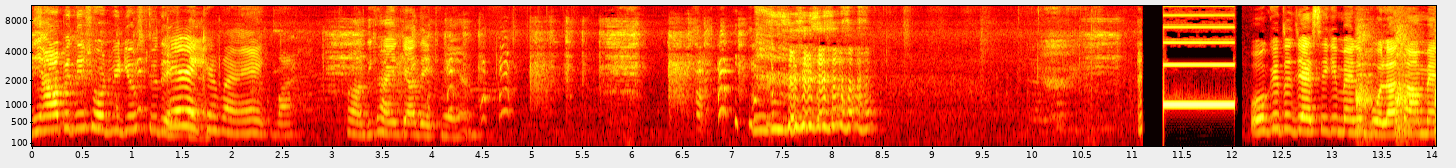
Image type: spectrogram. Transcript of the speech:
नहीं आप इतनी शॉर्ट वीडियोस क्यों देखते हैं? देखे मैंने एक बार। हाँ दिखाएँ क्या देखने हैं? ओके तो जैसे कि मैंने बोला था मैं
